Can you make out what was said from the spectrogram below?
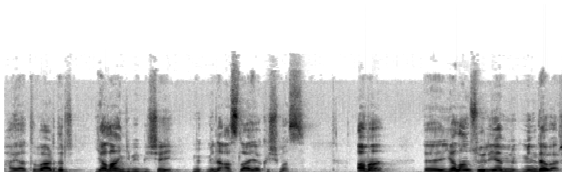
hayatı vardır. Yalan gibi bir şey mümine asla yakışmaz. Ama e, yalan söyleyen mümin de var.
